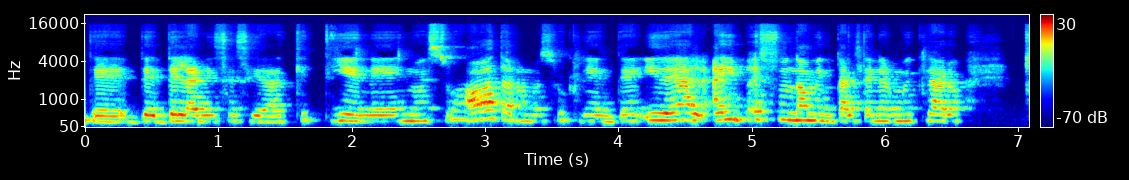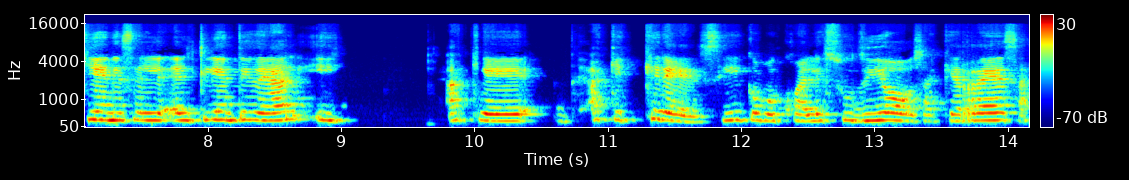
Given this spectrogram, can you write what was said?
de, la necesidad que tiene nuestro avatar o nuestro cliente ideal. Ahí es fundamental tener muy claro quién es el, el cliente ideal y a qué, a qué cree, ¿sí? Como cuál es su Dios, a qué reza,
